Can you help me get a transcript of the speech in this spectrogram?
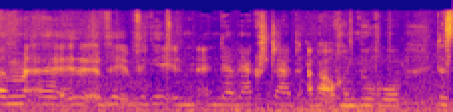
ähm, äh, in, in der Werkstatt, aber auch im Büro. Das,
